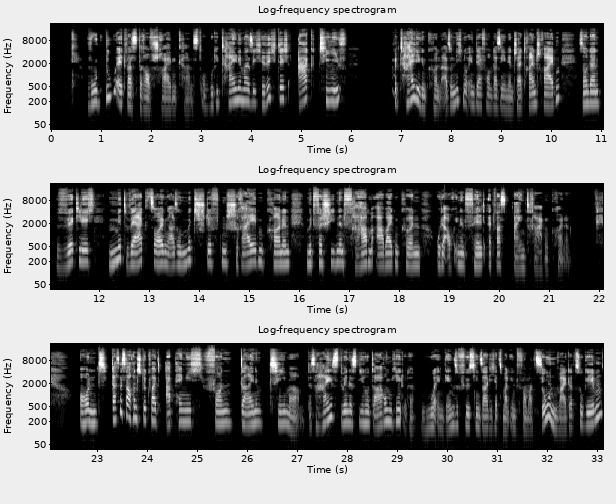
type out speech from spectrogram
wo du etwas draufschreiben kannst und wo die Teilnehmer sich richtig aktiv beteiligen können. Also nicht nur in der Form, dass sie in den Chat reinschreiben, sondern wirklich mit Werkzeugen, also mit Stiften schreiben können, mit verschiedenen Farben arbeiten können oder auch in ein Feld etwas eintragen können. Und das ist auch ein Stück weit abhängig von deinem Thema. Das heißt, wenn es dir nur darum geht, oder nur in Gänsefüßchen sage ich jetzt mal, Informationen weiterzugeben,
